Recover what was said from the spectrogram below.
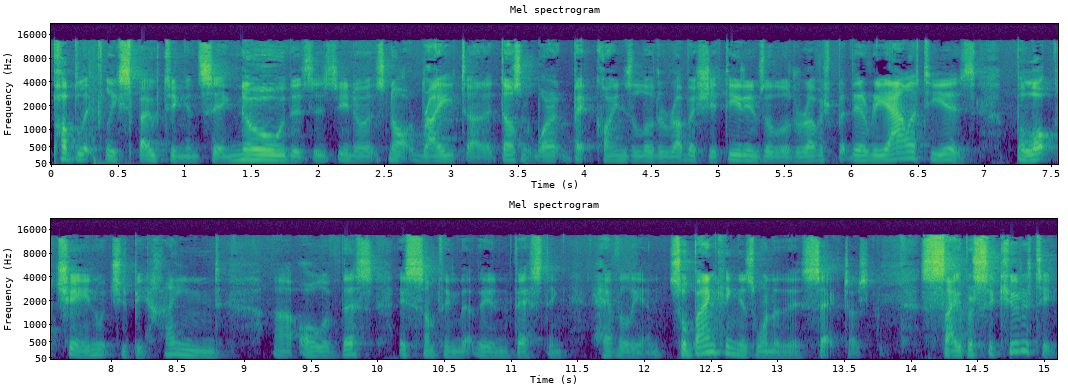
publicly spouting and saying, no, this is, you know, it's not right, or it doesn't work, Bitcoin's a load of rubbish, Ethereum's a load of rubbish. But the reality is, blockchain, which is behind uh, all of this, is something that they're investing heavily in. So banking is one of the sectors. Cybersecurity,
